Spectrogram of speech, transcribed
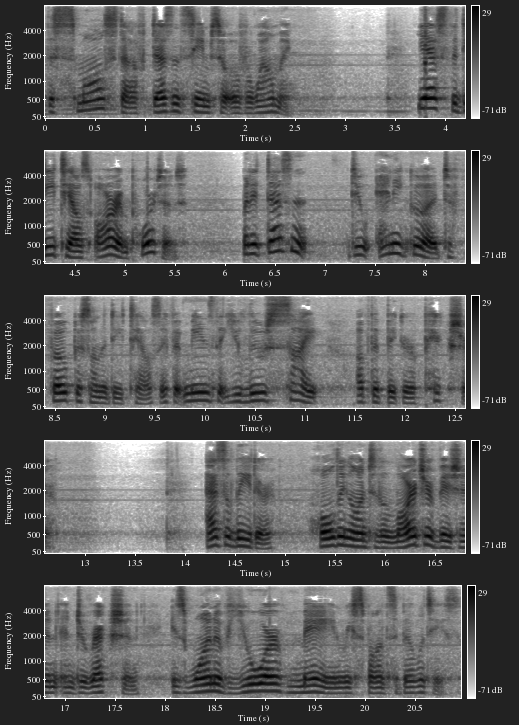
the small stuff doesn't seem so overwhelming. Yes, the details are important, but it doesn't do any good to focus on the details if it means that you lose sight of the bigger picture. As a leader, holding on to the larger vision and direction is one of your main responsibilities.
